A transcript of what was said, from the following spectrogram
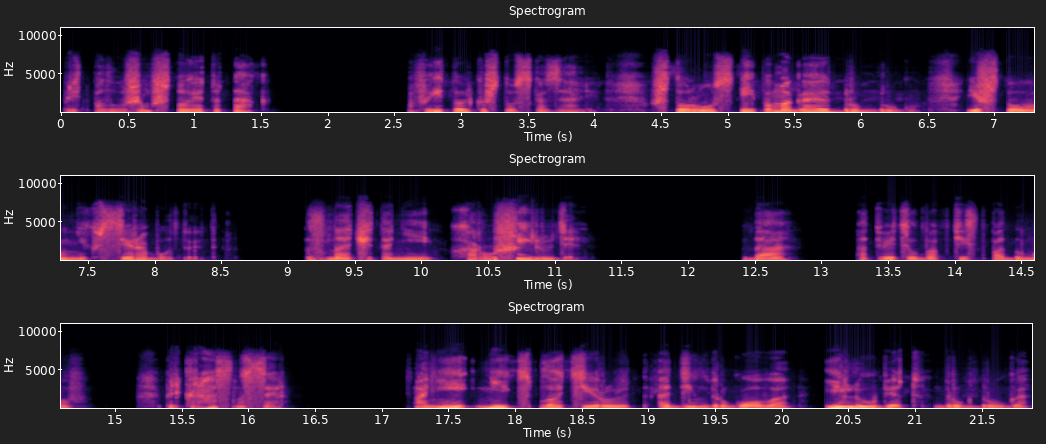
Предположим, что это так. Вы только что сказали, что русские помогают друг другу и что у них все работают. Значит, они хорошие люди? Да, ответил баптист, подумав. Прекрасно, сэр. Они не эксплуатируют один другого и любят друг друга.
